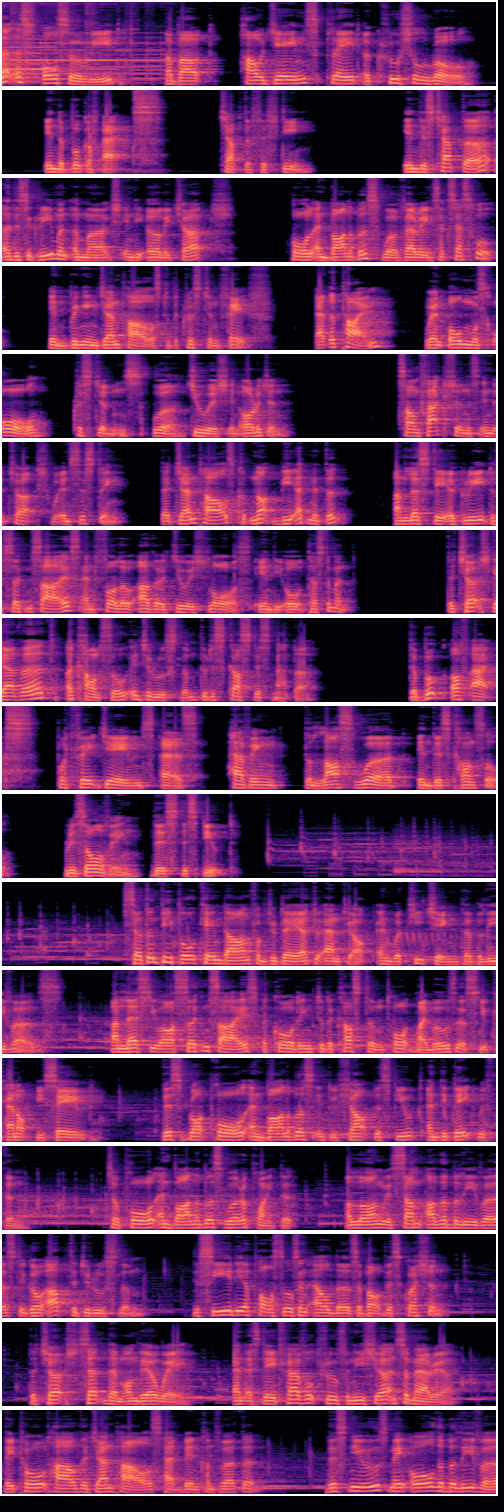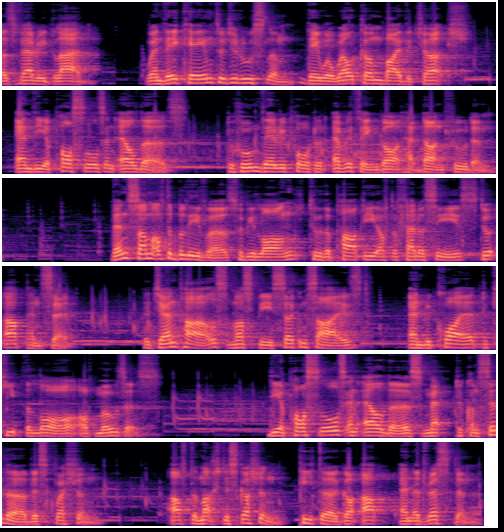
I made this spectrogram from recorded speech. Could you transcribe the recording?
Let us also read about how James played a crucial role in the book of Acts, chapter 15. In this chapter, a disagreement emerged in the early church. Paul and Barnabas were very successful in bringing Gentiles to the Christian faith at a time when almost all Christians were Jewish in origin. Some factions in the church were insisting that Gentiles could not be admitted unless they agreed to circumcise and follow other Jewish laws in the Old Testament. The church gathered a council in Jerusalem to discuss this matter. The book of Acts portrayed James as having the last word in this council, resolving this dispute. Certain people came down from Judea to Antioch and were teaching the believers. Unless you are circumcised according to the custom taught by Moses, you cannot be saved. This brought Paul and Barnabas into sharp dispute and debate with them. So Paul and Barnabas were appointed, along with some other believers, to go up to Jerusalem to see the apostles and elders about this question. The church sent them on their way, and as they traveled through Phoenicia and Samaria, they told how the Gentiles had been converted. This news made all the believers very glad when they came to Jerusalem, they were welcomed by the church and the apostles and elders, to whom they reported everything God had done through them. Then some of the believers who belonged to the party of the Pharisees stood up and said, The Gentiles must be circumcised and required to keep the law of Moses. The apostles and elders met to consider this question. After much discussion, Peter got up and addressed them.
